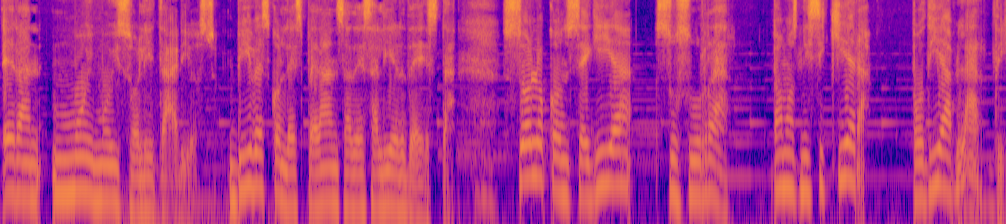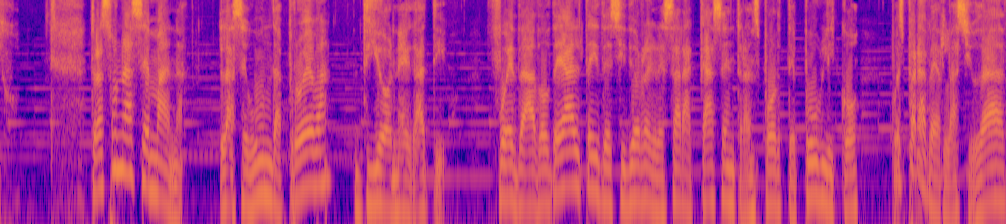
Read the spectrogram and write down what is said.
eran muy, muy solitarios. Vives con la esperanza de salir de esta. Solo conseguía susurrar. Vamos, ni siquiera podía hablar, dijo. Tras una semana, la segunda prueba dio negativo. Fue dado de alta y decidió regresar a casa en transporte público pues para ver la ciudad,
